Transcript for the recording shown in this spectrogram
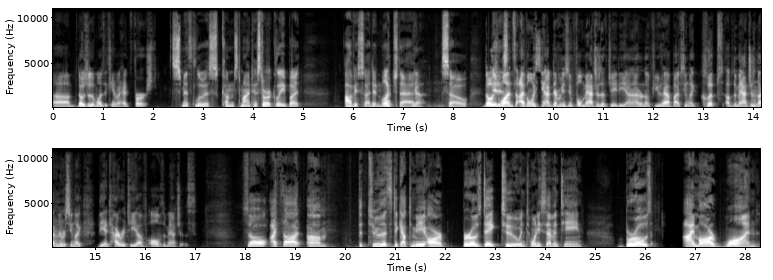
Um, those are the ones that came to my head first. Smith Lewis comes to mind historically, but obviously I didn't Well, like- watch that. Yeah. So Those It is- ones I've only seen. I've never even seen full matches of JD. I I don't know if you have, but I've seen like clips of the matches, but I've never seen like the entirety of all of the matches. So I thought um, the two that stick out to me are Burroughs Dake 2 in 2017, Burroughs Imar 1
